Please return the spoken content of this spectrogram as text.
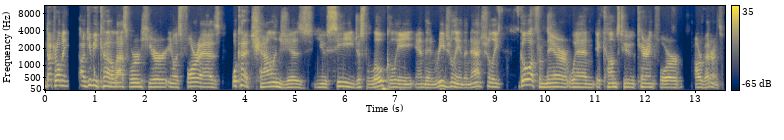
Dr. Ullman, I'll give you kind of the last word here. You know, as far as what kind of challenges you see just locally and then regionally and then nationally go up from there when it comes to caring for our veterans?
